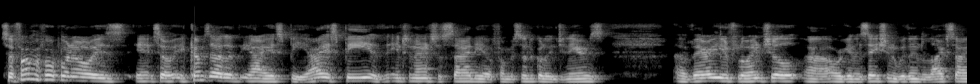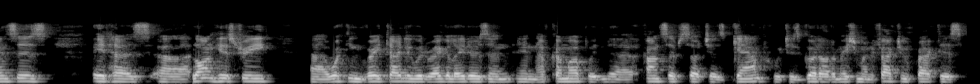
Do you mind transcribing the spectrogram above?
So Pharma 4.0 is so it comes out of the ISPE. ISPE is the International Society of Pharmaceutical Engineers, a very influential uh, organization within life sciences. It has a uh, long history uh, working very tightly with regulators and, and have come up with uh, concepts such as GAMP, which is Good Automation Manufacturing Practice,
